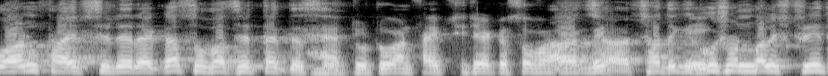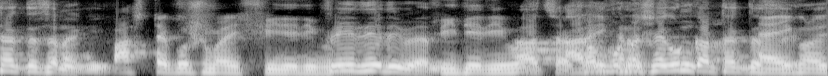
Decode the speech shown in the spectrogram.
ওয়ান ফাইভ সিটের একটা সোফা সেট থাকতেছে। হ্যাঁ টু টু ওয়ান ফাইভ সিটের একটা সোফা থাকবে। আচ্ছা সাথে কি কুশন বালিশ ফ্রি থাকতেছে নাকি? পাঁচটা কুসুম ফ্রি দিয়ে দিব ফ্রি দিয়ে দিবেন? ফ্রি দিয়ে দিব। আচ্ছা আর এখানে সেগুন কাঠ হ্যাঁ থাকতেছে এখানে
